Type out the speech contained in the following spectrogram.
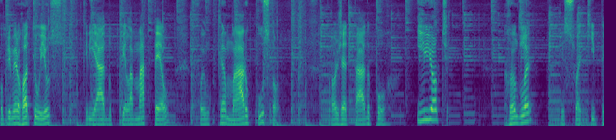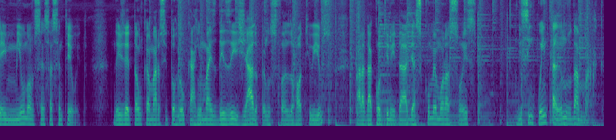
O primeiro Hot Wheels criado pela Mattel foi um Camaro Custom, projetado por Elliot Handler e sua equipe em 1968. Desde então, o Camaro se tornou o carrinho mais desejado pelos fãs do Hot Wheels para dar continuidade às comemorações de 50 anos da marca.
